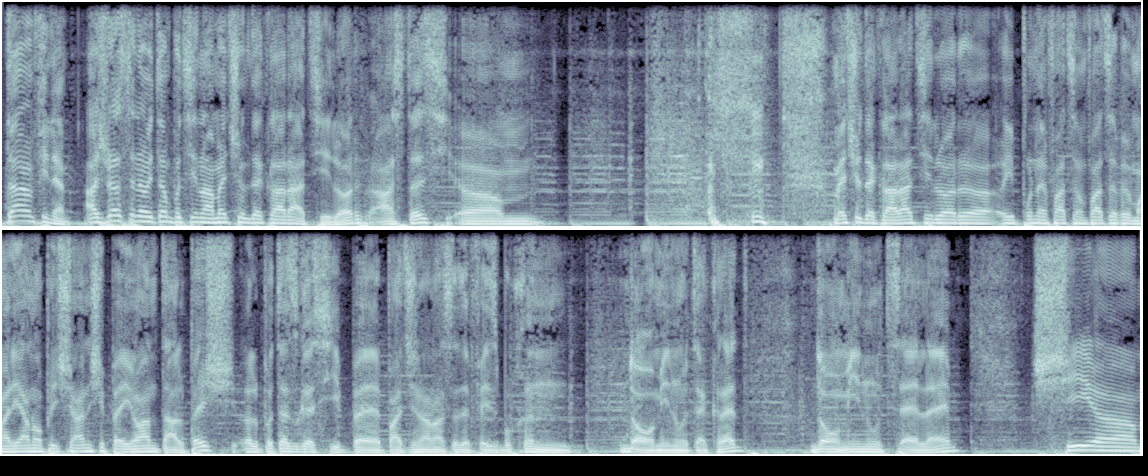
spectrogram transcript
Dar, în fine, aș vrea să ne uităm puțin la meciul declarațiilor astăzi. Um, Meciul declarațiilor uh, îi pune față în față pe Marian Oprișan și pe Ioan Talpeș. Îl puteți găsi pe pagina noastră de Facebook în două minute, cred. Două minuțele. Și uh,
